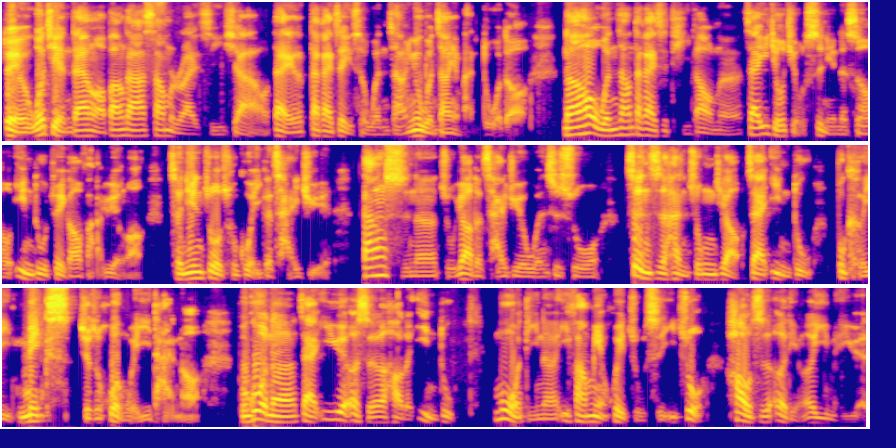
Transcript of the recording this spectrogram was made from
对，我简单哦，帮大家 summarize 一下哦，大大概这一次文章，因为文章也蛮多的哦。然后文章大概是提到呢，在一九九四年的时候，印度最高法院哦曾经做出过一个裁决，当时呢主要的裁决文是说，政治和宗教在印度不可以 mix，就是混为一谈哦。不过呢，在一月二十二号的印度，莫迪呢一方面会主持一座耗资二点二亿美元，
